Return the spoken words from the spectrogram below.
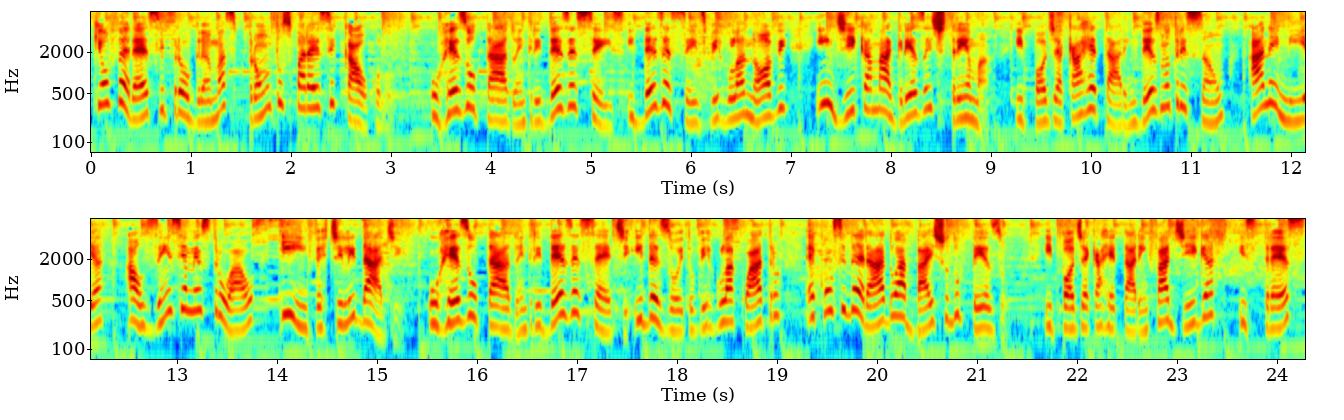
que oferece programas prontos para esse cálculo. O resultado entre 16 e 16,9 indica magreza extrema e pode acarretar em desnutrição, anemia, ausência menstrual e infertilidade. O resultado entre 17 e 18,4 é considerado abaixo do peso e pode acarretar em fadiga, estresse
